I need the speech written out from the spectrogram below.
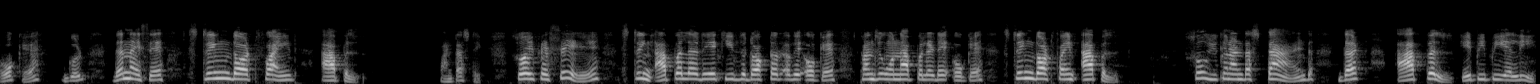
Okay good. Then i say string dot find apple fantastic. So if i say string apple a day keep the doctor away okay. Consume one apple a day okay. String dot find apple. So you can understand that apple apple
